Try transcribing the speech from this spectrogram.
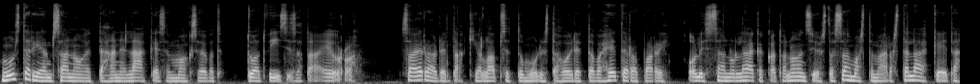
Musterian sanoo, että hänen lääkkeensä maksoivat 1500 euroa. Sairauden takia lapsettomuudesta hoidettava heteropari olisi saanut lääkekaton ansiosta samasta määrästä lääkkeitä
